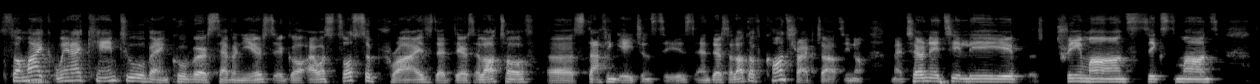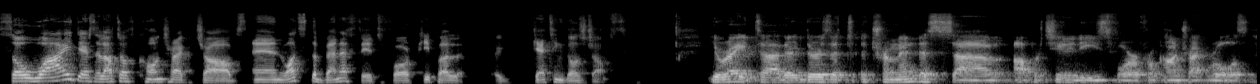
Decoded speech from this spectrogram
So, Mike, when I came to Vancouver seven years ago, I was so surprised that there's a lot of uh, staffing agencies and there's a lot of contract jobs, you know, maternity leave, three months, six months. So, why there's a lot of contract jobs and what's the benefit for people uh, getting those jobs? You're right. Uh, there, there's a, tremendous uh, opportunities for, for contract roles,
